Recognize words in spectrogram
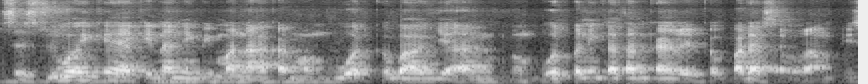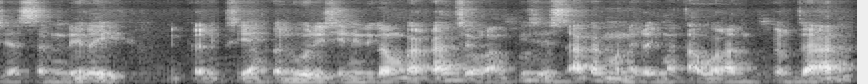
sesuai keyakinan yang di mana akan membuat kebahagiaan, membuat peningkatan karir kepada seorang Pisces sendiri. Di prediksi yang kedua di sini digambarkan seorang Pisces akan menerima tawaran pekerjaan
